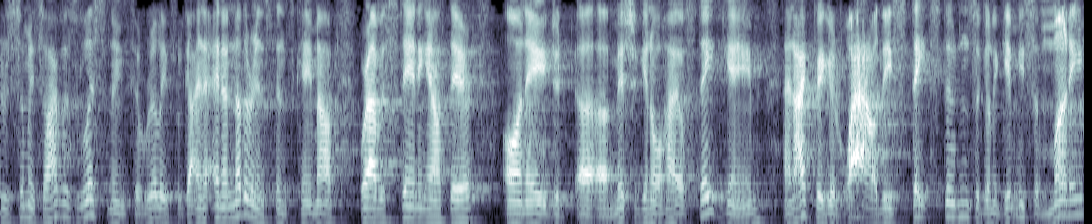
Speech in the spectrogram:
through so. So I was listening to really for God. And another instance came out where I was standing out there on a, uh, a Michigan Ohio State game, and I figured, wow, these state students are going to give me some money.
